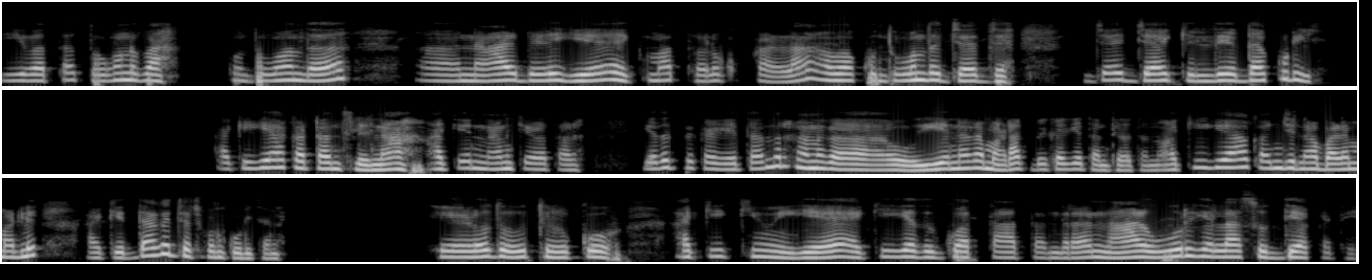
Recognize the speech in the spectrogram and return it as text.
ಇವತ್ತ ತೊಗೊಂಡು ಬಾ. ಕುಂತ್ಕೊಂಡು ನಾಳೆ ಬೆಳಿಗ್ಗೆ ಮತ್ತೆ ಹೊಲಕ್ಕೆ ಹೋಗಲ್ಲ ಅವಾಗ ಕುಂತ್ಕೊಂಡು ಜಜ್ಜ ಜಜ್ಜ ಹಾಕಿ ಇಲ್ಲದೆ ಕುಡಿ. ಆಕೆಗೆ ಯಾಕೆ ಅನ್ಸ್ಲಿಲ್ಲ ಆಕೆ ನಾನು ಕೇಳ್ತಾಳೆ ಎದಕ್ಕೆ ಬೇಕಾಗೈತೆ ಅಂದ್ರೆ ನನಗೆ ಏನಾರ ಮಾಡಕ್ಕೆ ಬೇಕಾಗೈತೆ ಅಂತ ಹೇಳ್ತಾನೆ. ಆಕಿಗೆ ಯಾಕೆ ಅಂಜಿ ನಾ ಬಾಳೆ ಮಾಡಲಿ, ಆಕೆ ಇದ್ದಾಗ ಜಜ್ಕೊಂಡು ಕುಡಿತಾನೆ. ಹೇಳೋದು ತಿಳ್ಕೊ, ಆಕಿ ಕಿವಿಗೆ, ಆಕಿಗೆ ಅದು ಗೊತ್ತಾತಂದ್ರೆ ನಾಳೆ ಊರಿಗೆಲ್ಲ ಸುದ್ದಿ ಆಕತಿ.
